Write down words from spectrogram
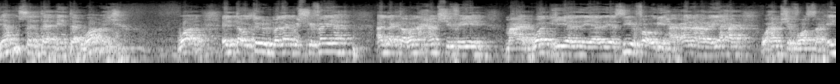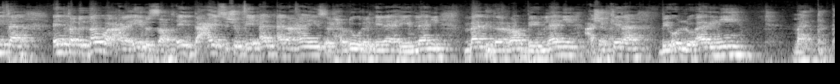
يا موسى انت انت why why انت قلت له الملاك مش كفاية؟ قال لك طب أنا همشي في إيه؟ معاك. وجهي يسير فأريحك. أنا هريحك وهمشي في وسطك. انت انت بتدور على إيه بالظبط؟ انت عايز تشوف إيه؟ قال أنا عايز الحضور الإلهي. يملاني مجد الرب يملاني. عشان كده بيقول له أرني مجدك.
